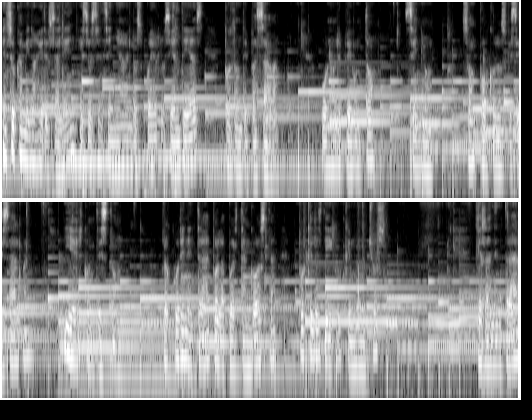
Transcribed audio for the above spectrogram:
En su camino a Jerusalén, Jesús enseñaba en los pueblos y aldeas por donde pasaba. Uno le preguntó, Señor, ¿son pocos los que se salvan? Y él contestó, procuren entrar por la puerta angosta, porque les digo que muchos querrán entrar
